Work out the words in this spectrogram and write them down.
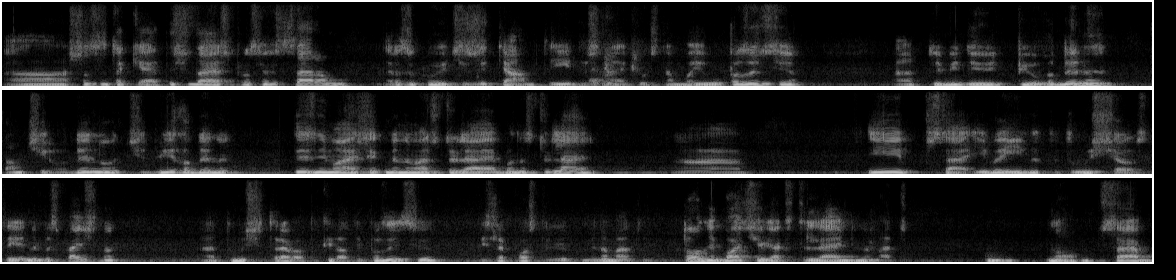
А, що це таке? Ти сідаєш з офіцером, ризикуючи життям, ти їдеш на якусь там бойову позицію, тобі дають півгодини, там чи годину, чи дві години. Ти знімаєш, як міномет стріляє або не стріляє. А, і все, і ви їдете, тому що стає небезпечно, а, тому що треба покидати позицію після пострілів міномету. Хто не бачив, як стріляє міномет? Ну, це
